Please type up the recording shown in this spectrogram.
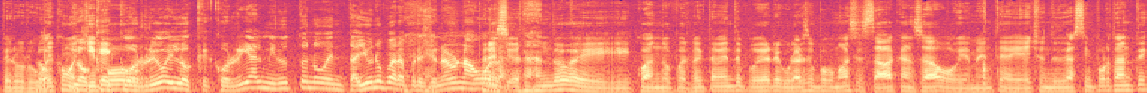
pero Uruguay como equipo... Lo que corrió y lo que corría al minuto 91 para presionar una bola. Presionando y cuando perfectamente podía regularse un poco más, estaba cansado, obviamente había hecho un desgaste importante.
